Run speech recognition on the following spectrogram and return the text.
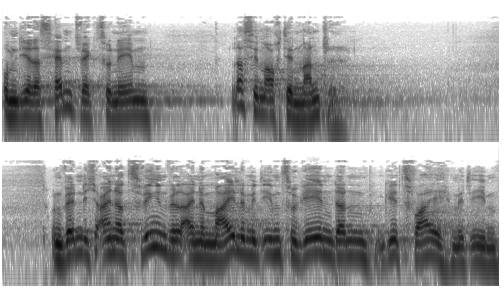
um dir das Hemd wegzunehmen, lass ihm auch den Mantel. Und wenn dich einer zwingen will, eine Meile mit ihm zu gehen, dann geh zwei mit ihm.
